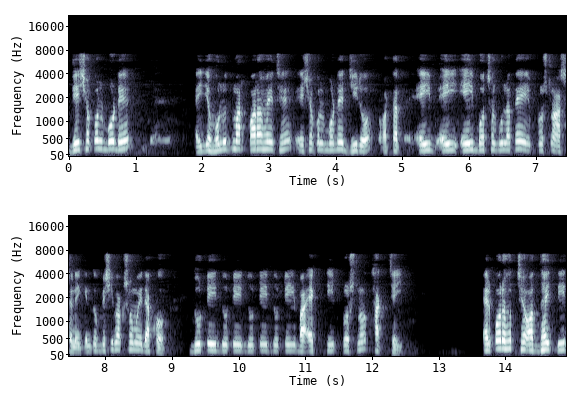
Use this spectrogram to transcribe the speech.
যে সকল বোর্ডে এই যে হলুদ মার্ক করা হয়েছে, এই সকল বোর্ডে জিরো অর্থাৎ এই এই এই বছরগুলোতে প্রশ্ন আসেনি কিন্তু বেশিরভাগ সময় দেখো, দুটি দুটি দুটি দুটি বা একটি প্রশ্ন থাকছেই। এরপরে হচ্ছে অধ্যায় তিন।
